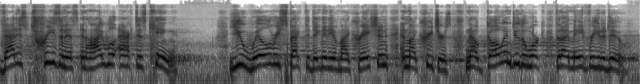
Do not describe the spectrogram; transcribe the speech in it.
that is treasonous, and I will act as king. You will respect the dignity of my creation and my creatures. Now go and do the work that I made for you to do.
